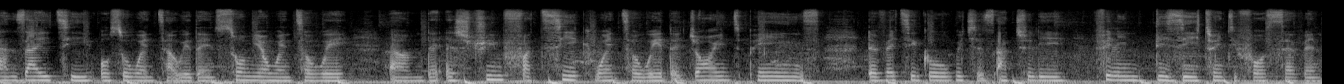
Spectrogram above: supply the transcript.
anxiety also went away, the insomnia went away, um, the extreme fatigue went away, the joint pains, the vertigo, which is actually feeling dizzy 24 7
